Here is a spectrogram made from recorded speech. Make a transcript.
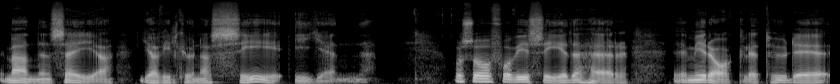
mannen säga ”Jag vill kunna se igen”. Och så får vi se det här eh, miraklet, hur det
